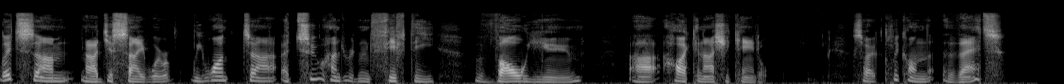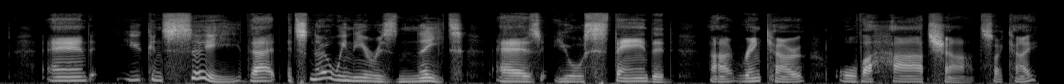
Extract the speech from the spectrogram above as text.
let's um, uh, just say we we want uh, a 250 volume uh, Heikin Ashi candle. So click on that and you can see that it's nowhere near as neat as your standard uh, Renko or the HA charts okay?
